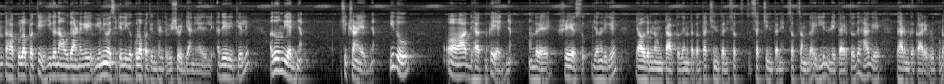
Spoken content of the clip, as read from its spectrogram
ಅಂತಹ ಕುಲಪತಿ, ಈಗ ನಾವು ಉದಾಹರಣೆಗೆ ಯೂನಿವರ್ಸಿಟಿಯಲ್ಲಿ ಈಗ ಕುಲಪತಿ ಅಂತ ಹೇಳ್ತೇವೆ ವಿಶ್ವವಿದ್ಯಾನಿಲಯದಲ್ಲಿ. ಅದೇ ರೀತಿಯಲ್ಲಿ ಅದು ಒಂದು ಯಜ್ಞ, ಶಿಕ್ಷಣ ಯಜ್ಞ. ಇದು ಆಧ್ಯಾತ್ಮಿಕ ಯಜ್ಞ. ಅಂದರೆ ಶ್ರೇಯಸ್ಸು ಜನರಿಗೆ ಯಾವುದರಿಂದ ಉಂಟಾಗ್ತದೆ ಅನ್ನತಕ್ಕಂಥ ಚಿಂತನೆ, ಸತ್, ಸಚ್ಚಿಂತನೆ, ಸತ್ಸಂಗ ಇಲ್ಲಿ ನಡೀತಾ ಇರ್ತದೆ. ಹಾಗೆ ಧಾರ್ಮಿಕ ಕಾರ್ಯಗಳು ಕೂಡ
